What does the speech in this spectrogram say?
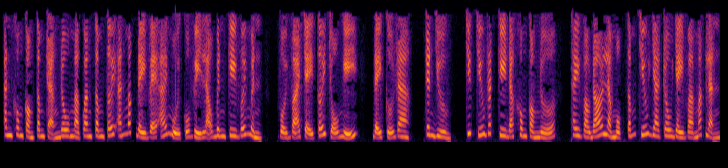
anh không còn tâm trạng đâu mà quan tâm tới ánh mắt đầy vẻ ái muội của vị lão binh kia với mình, vội vã chạy tới chỗ nghỉ, đẩy cửa ra, trên giường, chiếc chiếu rách kia đã không còn nữa, thay vào đó là một tấm chiếu da trâu dày và mát lạnh,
